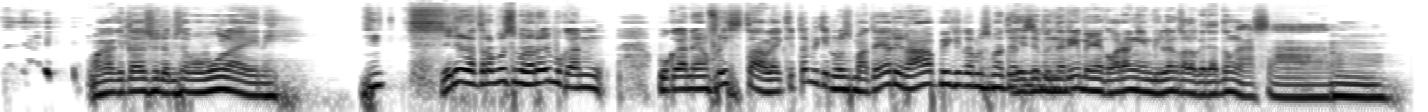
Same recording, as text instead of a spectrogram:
Maka kita sudah bisa memulai nih. Jadi Retropus sebenarnya bukan bukan yang freestyle ya. Kita bikin nulis materi rapi kita nulis materi. ya sebenarnya banyak orang yang bilang kalau kita tuh ngasal Hmm.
